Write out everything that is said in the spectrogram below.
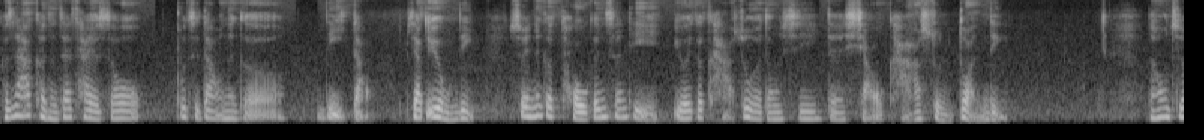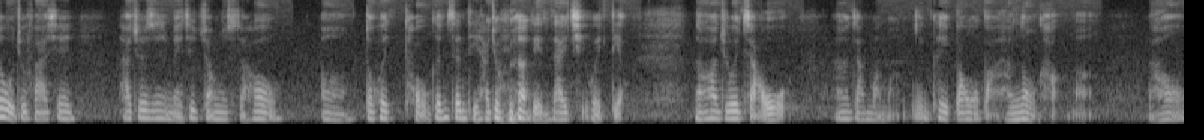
可是他可能在拆的时候不知道那个力道比较用力，所以那个头跟身体有一个卡住的东西的小卡榫断裂。然后之后我就发现，他就是每次装的时候。嗯，都会头跟身体，它就没有连在一起会掉，然后他就会找我，然后讲妈妈，你可以帮我把它弄好吗？然后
